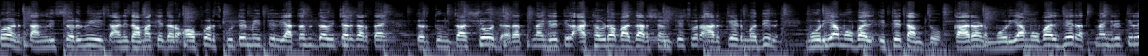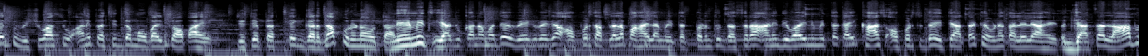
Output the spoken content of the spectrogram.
पण चांगली सर्व्हिस आणि धमाकेदार ऑफर्स कुठे मिळतील याचा सुद्धा विचार करताय. तर तुमचा शोध रत्नागिरीतील आठवडा बाजार शंकेश्वर आर्केड मधील मोरिया मोबाईल इथे थांबतो. कारण मोरिया मोबाईल हे रत्नागिरीतील एक विश्वासू आणि प्रसिद्ध मोबाईल शॉप आहे जिथे प्रत्येक गरजा पूर्ण होतात. नेहमीच या दुकानामध्ये वेगवेगळ्या ऑफर्स आपल्याला पाहायला मिळतात परंतु दसरा आणि दिवाळी निमित्त काही खास ऑफर सुद्धा इथे आता ठेवण्यात आलेले आहेत. ज्याचा लाभ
